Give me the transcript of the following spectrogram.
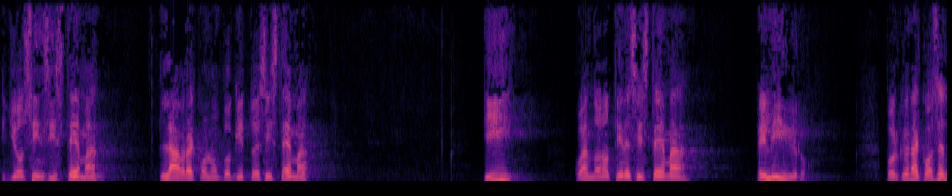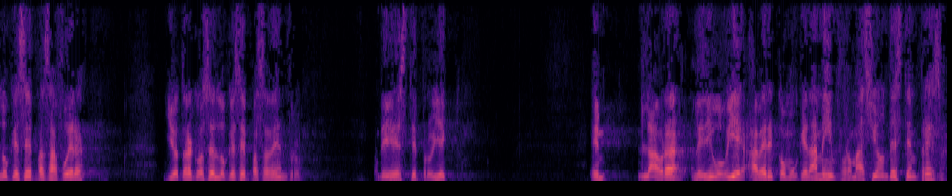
yo sin sistema, Labra con un poquito de sistema, y cuando no tiene sistema, peligro. Porque una cosa es lo que sepas afuera y otra cosa es lo que sepas adentro de este proyecto. En, Laura le digo, oye, a ver, como que dame información de esta empresa.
